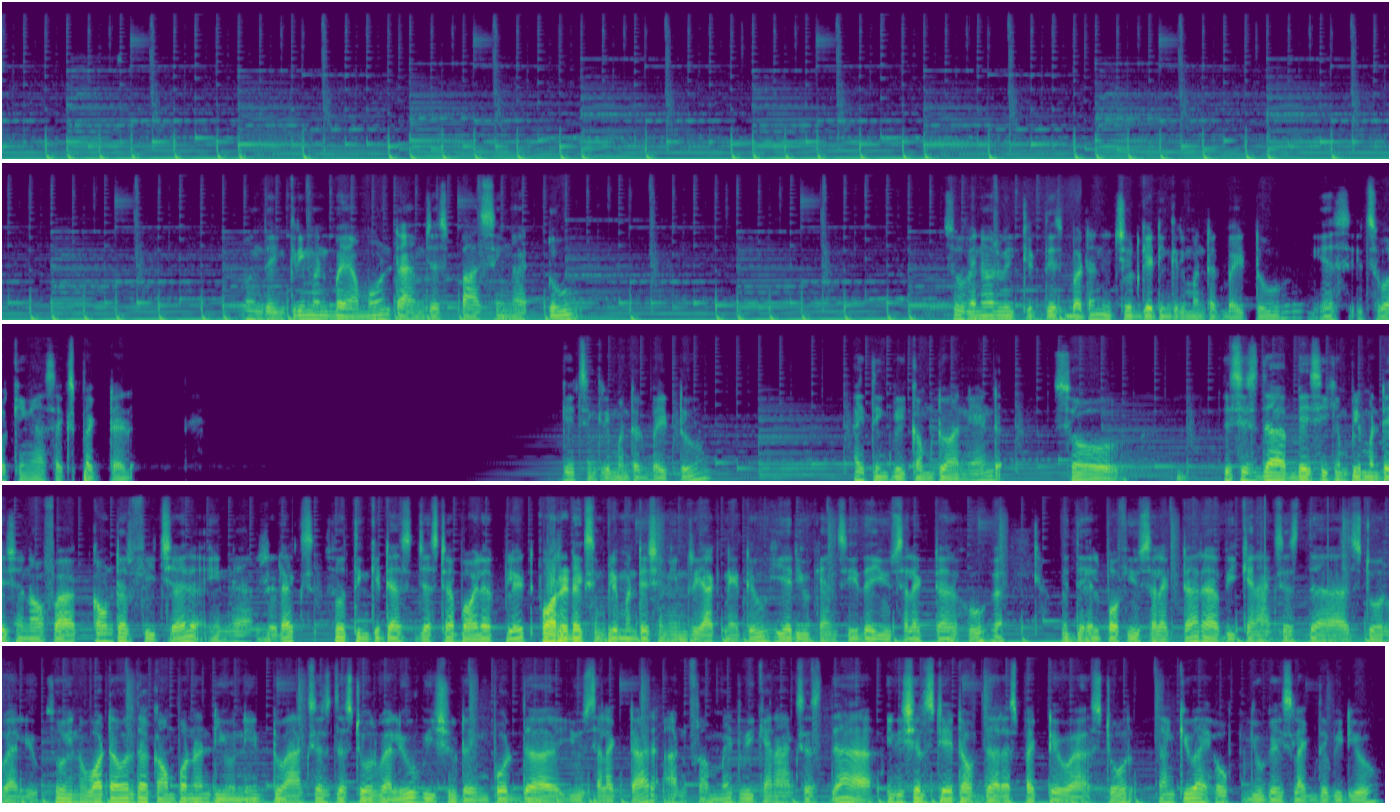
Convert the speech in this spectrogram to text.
On the increment by amount I am just passing a 2 so whenever we click this button it should get incremented by 2 yes it's working as expected. Gets incremented by 2 I think we come to an end. So this is the basic implementation of a counter feature in uh, Redux. So think it as just a boilerplate for Redux implementation in React Native. Here you can see the use selector hook with the help of use selector uh, we can access the store value. So in whatever the component you need to access the store value we should import the use selector and from it we can access the initial state of the respective uh, store. Thank you. I hope you guys like the video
